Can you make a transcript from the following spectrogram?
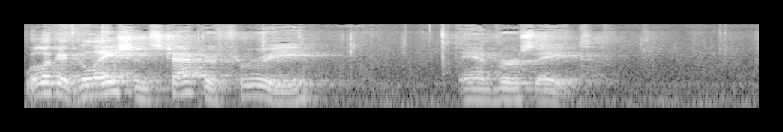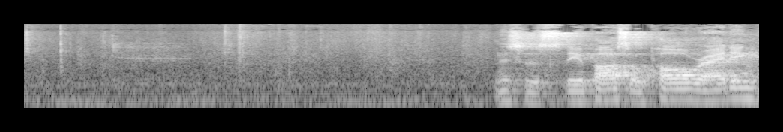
We'll look at Galatians chapter 3 and verse 8. This is the Apostle Paul writing.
